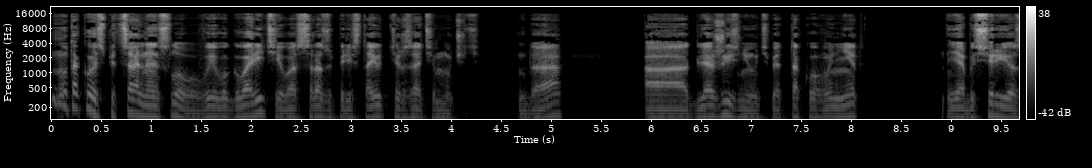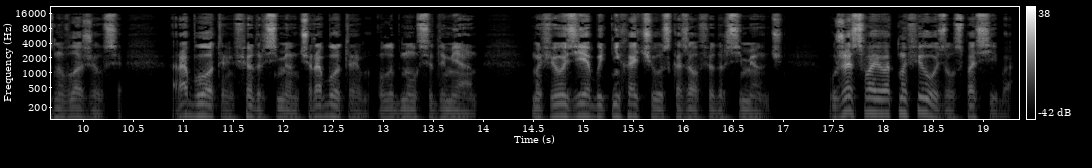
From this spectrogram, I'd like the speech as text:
Ну, такое специальное слово. Вы его говорите, и вас сразу перестают терзать и мучить. Да? А для жизни у тебя такого нет? Я бы серьезно вложился. Работаем, Федор Семенович, работаем, улыбнулся Дамиан. Мафиози я быть не хочу, сказал Федор Семенович. Уже свою отмафиозил, спасибо.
